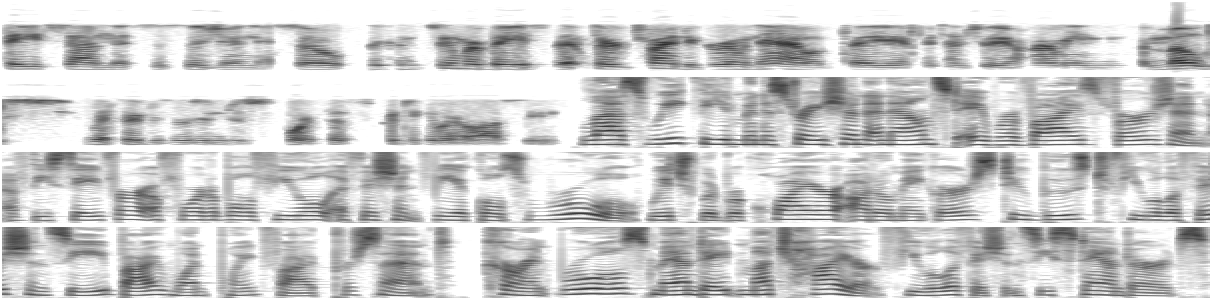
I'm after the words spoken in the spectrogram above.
based on this decision. So the consumer base that they're trying to grow now, they potentially are harming the most with their decision to support this particular lawsuit. Last week, the administration announced a revised version of the Safer, Affordable, Fuel Efficient Vehicles rule, which would require automakers to boost fuel efficiency by 1.5%. Current rules mandate much higher fuel efficiency standards.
